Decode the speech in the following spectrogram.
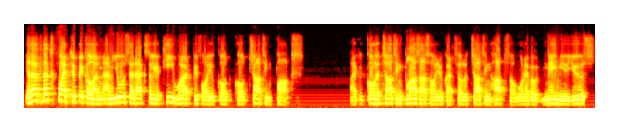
yeah, that, that's quite typical. And, and you said actually a key word before you called, called charging parks. I could call it charging plazas or you could call it charging hubs or whatever name you use.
